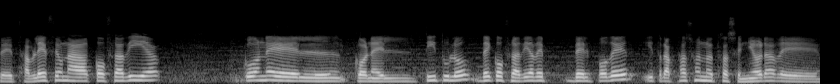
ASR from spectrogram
establece una cofradía con el, con el título de Cofradía del Poder y Traspaso a Nuestra Señora de,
